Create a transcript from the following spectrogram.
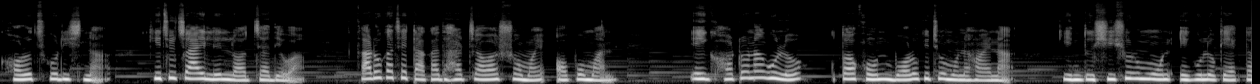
খরচ করিস না, কিছু চাইলে লজ্জা দেওয়া, কারও কাছে টাকা ধার চাওয়ার সময় অপমান। এই ঘটনাগুলো তখন বড় কিছু মনে হয় না, কিন্তু শিশুর মন এগুলোকে একটা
